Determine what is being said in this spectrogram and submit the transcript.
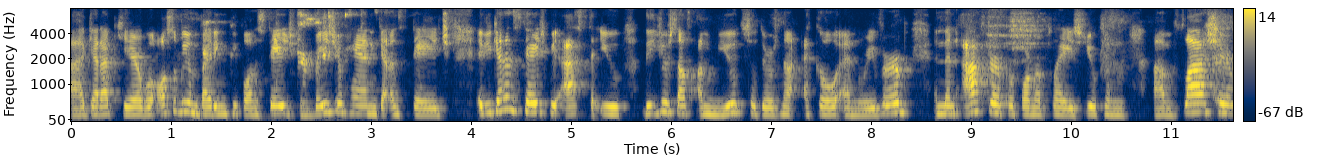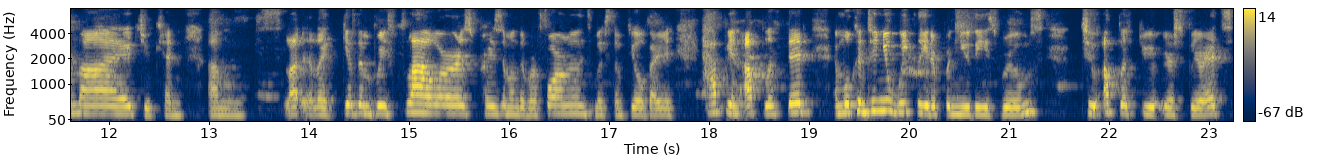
uh, get up here. We'll also be inviting people on stage. You can raise your hand and get on stage. If you get on stage, we ask that you leave yourself on mute so there's not echo and reverb. And then after a performer plays, you can um, flash your mic. You can um, like give them brief flowers, praise them on the performance, makes them feel very happy and uplifted. And we'll continue weekly to bring you these rooms to uplift your, your spirits.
